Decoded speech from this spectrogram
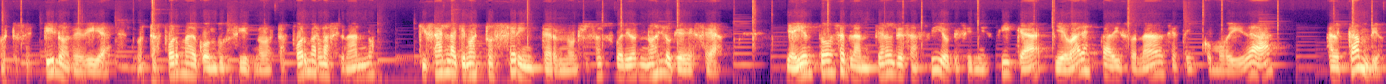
nuestros estilos de vida, nuestra forma de conducirnos, nuestra forma de relacionarnos, quizás la que nuestro ser interno, nuestro ser superior no es lo que desea. Y ahí entonces plantear el desafío que significa llevar esta disonancia, esta incomodidad al cambio.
